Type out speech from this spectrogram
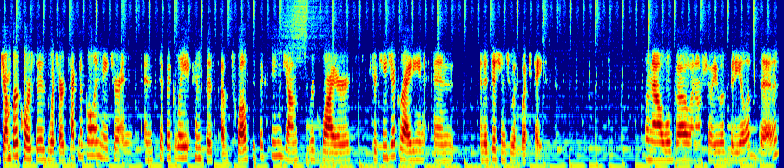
Jumper courses, which are technical in nature and, and typically consist of 12 to 16 jumps, require strategic riding and in addition to a swift pace. So now we'll go and I'll show you a video of this.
